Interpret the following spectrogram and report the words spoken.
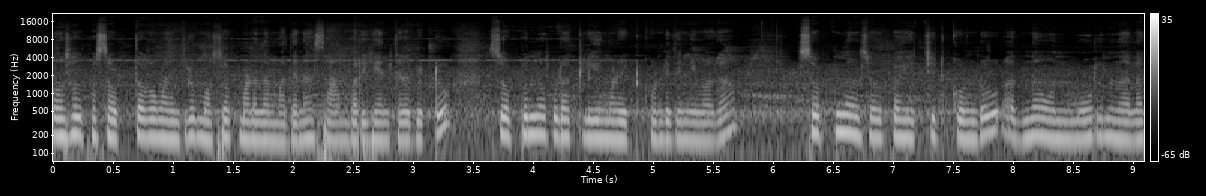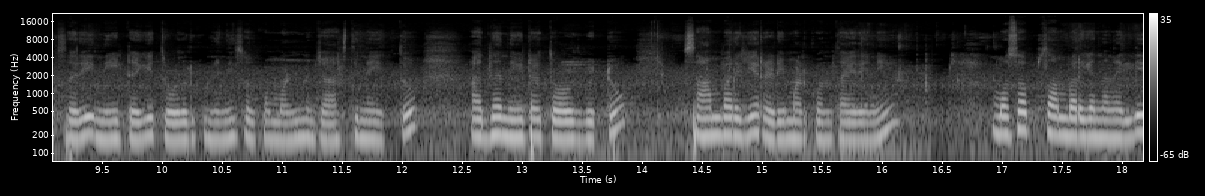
ಒಂದು ಸ್ವಲ್ಪ ಸೊಪ್ಪು ತೊಗೊಂಬಂದಿದ್ರು ಮೊಸೊಪ್ಪು ಮಾಡೋಣ, ಮಧ್ಯಾಹ್ನ ಸಾಂಬಾರಿಗೆ ಅಂತೇಳ್ಬಿಟ್ಟು ಸೊಪ್ಪನ್ನು ಕೂಡ ಕ್ಲೀನ್ ಮಾಡಿ ಇಟ್ಕೊಂಡಿದ್ದೀನಿ ಇವಾಗ. ಸೊಪ್ಪನ್ನ ಸ್ವಲ್ಪ ಹೆಚ್ಚಿಟ್ಕೊಂಡು ಅದನ್ನ ಒಂದು ಮೂರರಿಂದ ನಾಲ್ಕು ಸರಿ ನೀಟಾಗಿ ತೊಳೆದಿಟ್ಕೊಂಡಿದ್ದೀನಿ ಸ್ವಲ್ಪ ಮಣ್ಣು ಜಾಸ್ತಿನೇ ಇತ್ತು. ಅದನ್ನ ನೀಟಾಗಿ ತೊಳೆದ್ಬಿಟ್ಟು ಸಾಂಬಾರಿಗೆ ರೆಡಿ ಮಾಡ್ಕೊತಾ ಇದ್ದೀನಿ. ಮೊಸಪ್ಪು ಸಾಂಬಾರಿಗೆ ನಾನಿಲ್ಲಿ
